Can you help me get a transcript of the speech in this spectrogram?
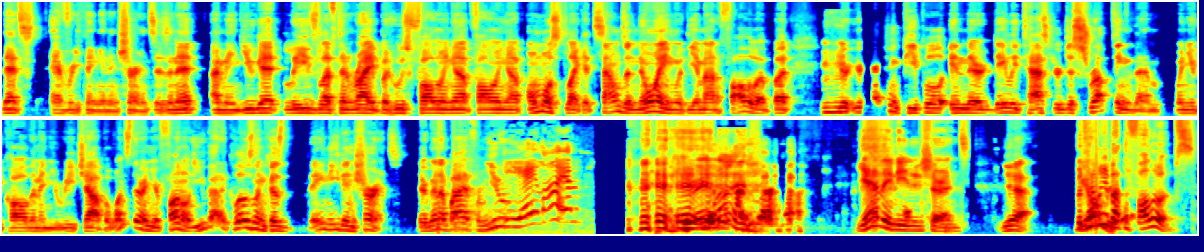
That's everything in insurance, isn't it? I mean, you get leads left and right, but who's following up, following up? Almost like it sounds annoying with the amount of follow up, but mm-hmm. you're, you're catching people in their daily task. You're disrupting them when you call them and you reach out. But once they're in your funnel, you got to close them because they need insurance. They're going to buy it from you. He ain't lying. he ain't lying. yeah, they need insurance. Yeah. But we tell me about the follow ups.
